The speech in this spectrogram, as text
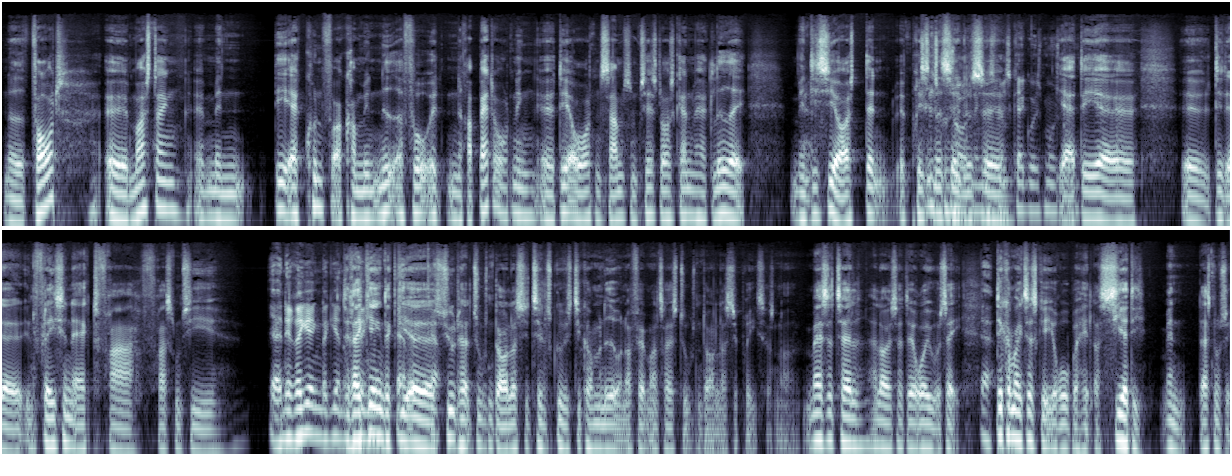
noget Ford øh, Mustang, øh, men det er kun for at komme ind ned og få et, en rabatordning øh, derover den samme, som Tesla også gerne vil have glæde af. Men ja. de siger også, at den øh, prisnedsættelse... vi skal gå i små Ja, det er øh, øh, det der Inflation Act fra, fra skal man sige, ja, det er regeringen, der giver det er regeringen, der giver ja, ja, ja. 7.500 dollars i tilskud, hvis de kommer ned under 55.000 dollars i pris og sådan noget. Masse tal, halløjsa, det er over i USA. Ja. Det kommer ikke til at ske i Europa heller, siger de, men lad os nu se.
